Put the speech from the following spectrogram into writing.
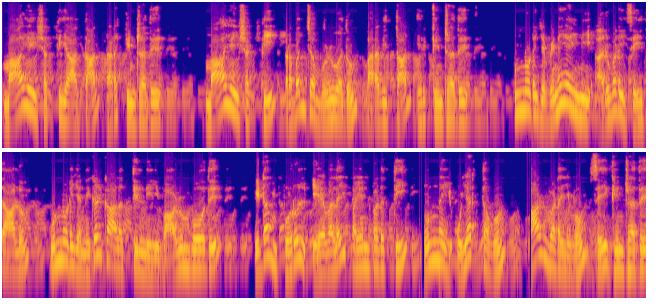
மாயை சக்தியால் தான் நடக்கின்றது. மாயை சக்தி பிரபஞ்சம் முழுவதும் பரவித்தான் இருக்கின்றது. உன்னுடைய வினையை நீ அறுவடை செய்தாலும் உன்னுடைய நிகழ்காலத்தில் நீ வாழும்போது இடம் பொருள் ஏவலை பயன்படுத்தி உன்னை உயர்த்தவும் ஆழ்வடையவும் செய்கின்றது.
